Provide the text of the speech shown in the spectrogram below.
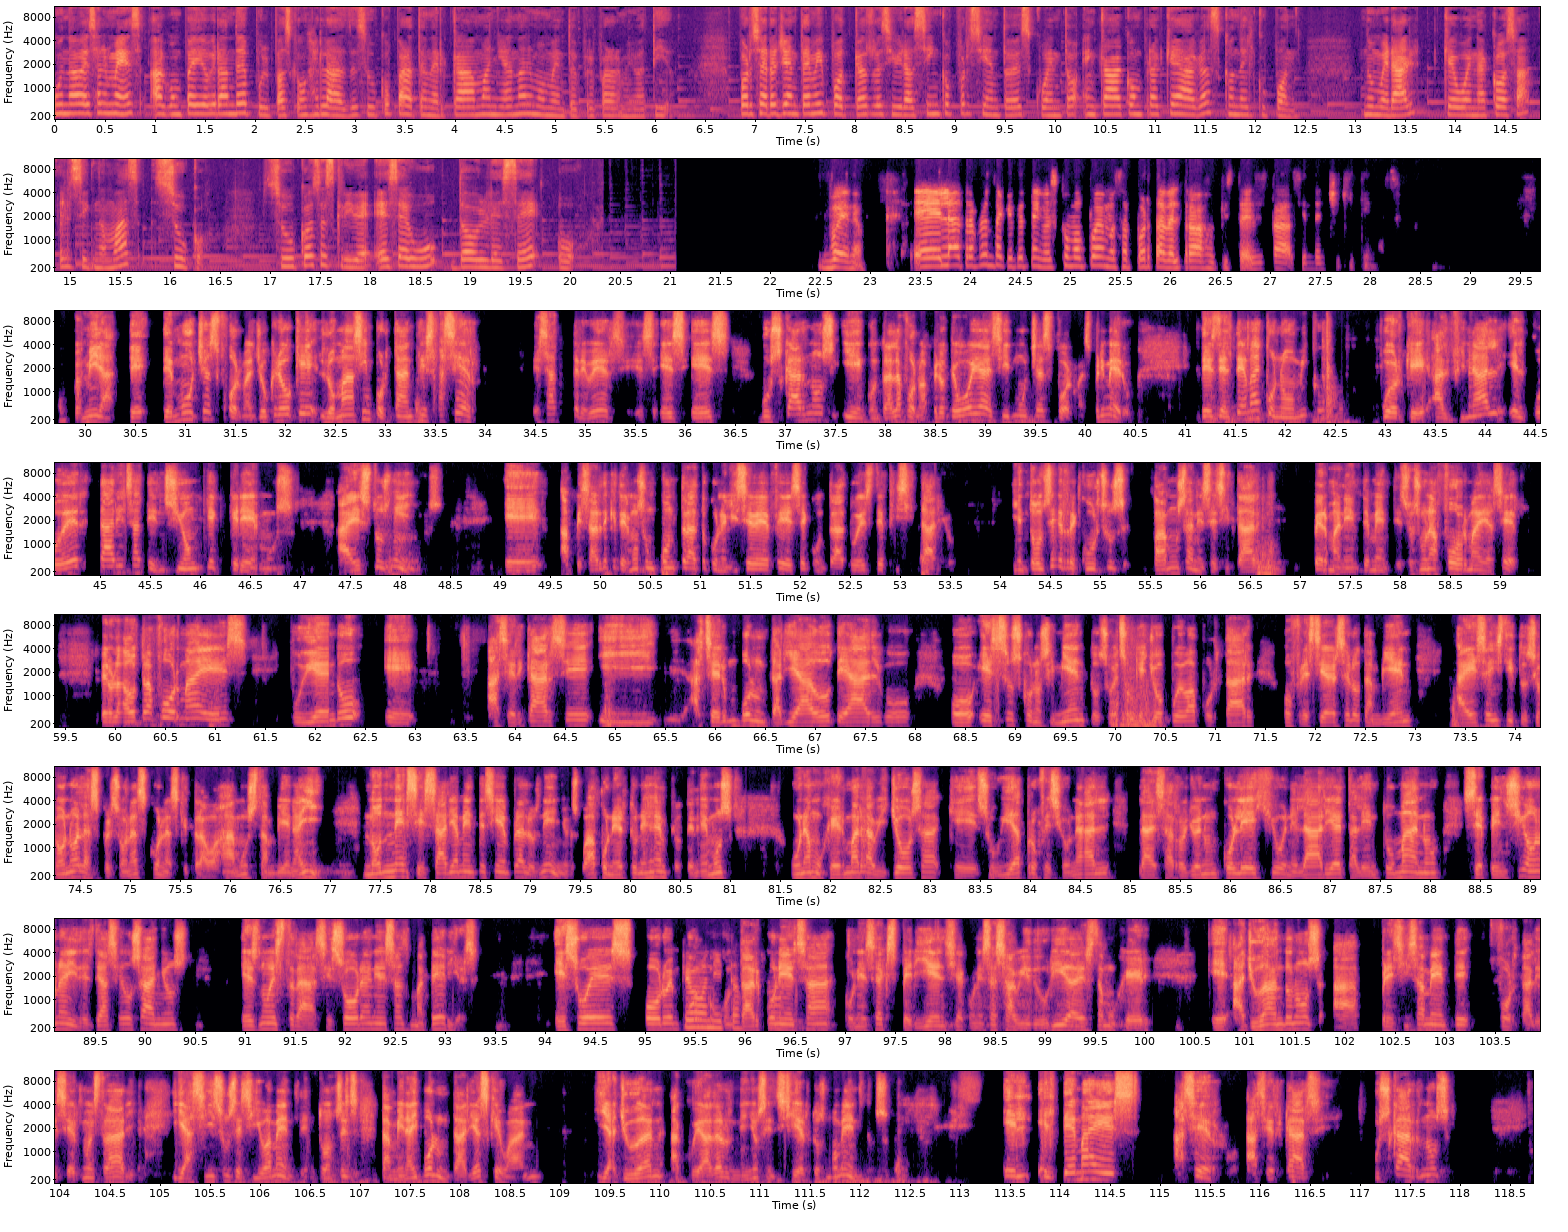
Una vez al mes hago un pedido grande de pulpas congeladas de Zuko para tener cada mañana al momento de preparar mi batido. Por ser oyente de mi podcast recibirás 5% de descuento en cada compra que hagas con el cupón numeral qué buena cosa, el signo más, suco. Suco se escribe S-U-C-O. Bueno, eh, la otra pregunta que te tengo es cómo podemos aportar el trabajo que ustedes están haciendo en Chiquitines. Pues mira, de, muchas formas. Yo creo que lo más importante es hacer, es atreverse, es, es, es buscarnos y encontrar la forma. Pero te voy a decir muchas formas. Primero, desde el tema económico, porque al final el poder dar esa atención que queremos a estos niños, eh, a pesar de que tenemos un contrato con el ICBF, ese contrato es deficitario. Y entonces recursos vamos a necesitar permanentemente. Eso es una forma de hacer. Pero la otra forma es pudiendo eh, acercarse y hacer un voluntariado de algo o esos conocimientos o eso que yo puedo aportar, ofrecérselo también a esa institución o a las personas con las que trabajamos también ahí. No necesariamente siempre a los niños. Voy a ponerte un ejemplo. Tenemos una mujer maravillosa que su vida profesional la desarrolló en un colegio en el área de talento humano, se pensiona y desde hace dos años es nuestra asesora en esas materias. Eso es oro en polvo, contar con esa, con esa experiencia, con esa sabiduría de esta mujer, eh, ayudándonos a precisamente fortalecer nuestra área y así sucesivamente. Entonces, también hay voluntarias que van y ayudan a cuidar a los niños en ciertos momentos. El, el tema es hacerlo, acercarse, buscarnos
